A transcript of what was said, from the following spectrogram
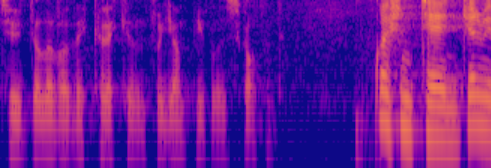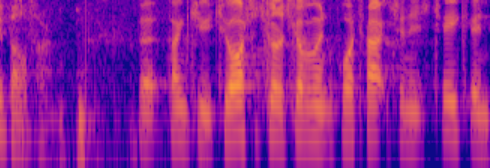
to deliver the curriculum for young people in Scotland. Question 10, Jeremy Balfour. Uh, thank you. To ask the Scottish Government what action is taken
